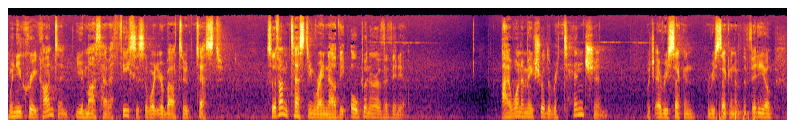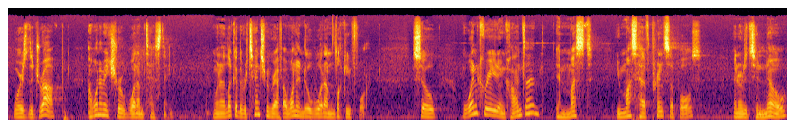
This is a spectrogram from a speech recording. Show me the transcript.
when you create content, you must have a thesis of what you're about to test. So if I'm testing right now the opener of a video, I want to make sure the retention, which every second every second of the video, where's the drop? I want to make sure what I'm testing. When I look at the retention graph, I want to know what I'm looking for. So when creating content, it must you must have principles in order to know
